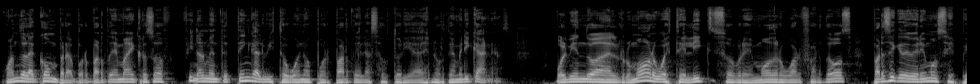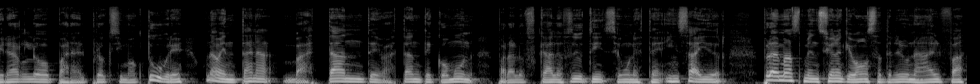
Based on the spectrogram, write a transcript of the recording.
cuando la compra por parte de Microsoft finalmente tenga el visto bueno por parte de las autoridades norteamericanas. Volviendo al rumor o este leak sobre Modern Warfare 2, parece que deberemos esperarlo para el próximo octubre, una ventana bastante, bastante común para los Call of Duty según este insider, pero además menciona que vamos a tener una alfa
